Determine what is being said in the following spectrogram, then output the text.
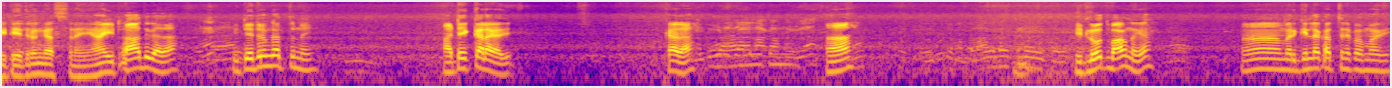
ఇటు ఎదురుగా వస్తున్నాయి. ఇటు రాదు కదా? ఇటు ఎదురుగా వస్తున్నాయి. అటు ఎక్కాలి అది. కదా? ఇటు లోతు బాగున్నాయా? మరి గిన్నెలకు వస్తున్నాయి పాపం అవి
